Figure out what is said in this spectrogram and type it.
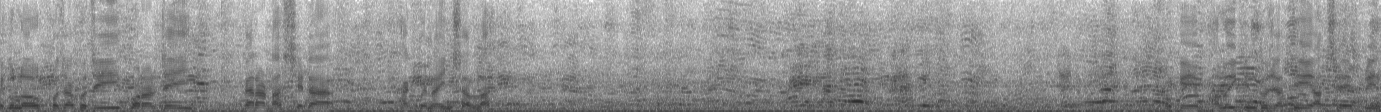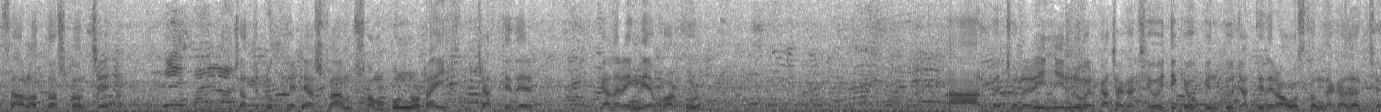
এগুলো খোঁজাখুঁজি করার যেই প্যারাটা, সেটা থাকবে না ইনশাল্লাহ ওকে ভালোই কিন্তু যাত্রী আছে প্রিন্স আওলাদ দশ লঞ্চে যতটুকু হেঁটে আসলাম, সম্পূর্ণটাই যাত্রীদের গ্যাদারিং দিয়ে ভরপুর। আর পেছনের ইঞ্জিন রুমের কাছাকাছি ওই দিকেও কিন্তু যাত্রীদের অবস্থান দেখা যাচ্ছে।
